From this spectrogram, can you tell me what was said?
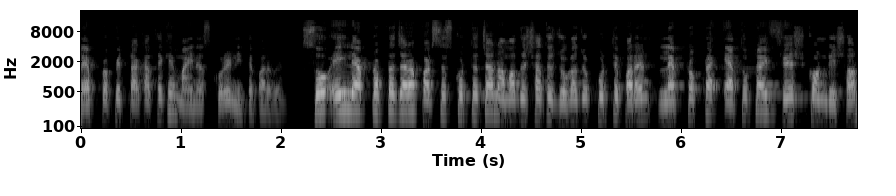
ল্যাপটপের টাকা থেকে মাইনাস করে নিতে পারবেন। সো এই ল্যাপটপটা যারা পারচেস করতে চান, আমাদের সাথে যোগাযোগ করতে পারেন। ল্যাপটপটা এতটাই ফ্রেশ কন্ডিশন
